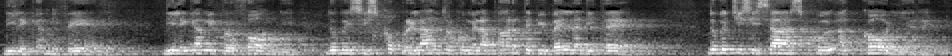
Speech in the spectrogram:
di legami veri, di legami profondi, dove si scopre l'altro come la parte più bella di te, dove ci si sa accogliere,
